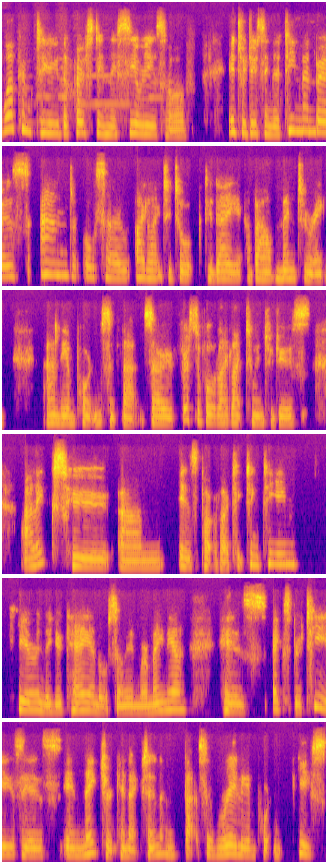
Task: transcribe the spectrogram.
Welcome to the first in this series of introducing the team members. And also, I'd like to talk today about mentoring and the importance of that. So, first of all, I'd like to introduce Alex, who um, is part of our teaching team here in the UK and also in Romania. His expertise is in nature connection, and that's a really important piece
